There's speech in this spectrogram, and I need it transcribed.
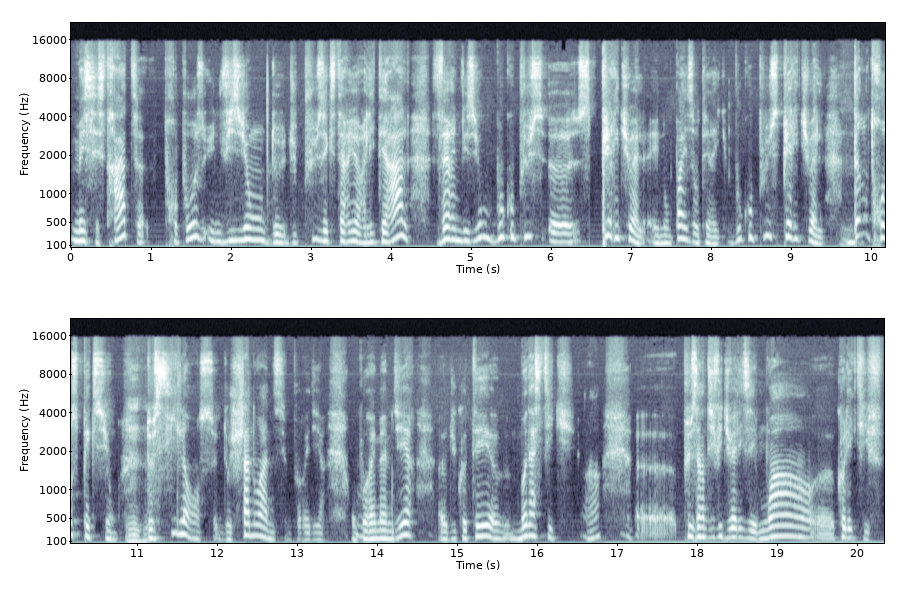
Mais ces strates proposent une vision de, du plus extérieur littéral vers une vision beaucoup plus euh, spirituelle et non pas ésotérique, beaucoup plus spirituelle, d'introspection Mhm. de silence, de chanoine, si on pourrait dire. On pourrait même dire euh, du côté euh, monastique, hein, euh, plus individualisé, moins euh, collectif.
